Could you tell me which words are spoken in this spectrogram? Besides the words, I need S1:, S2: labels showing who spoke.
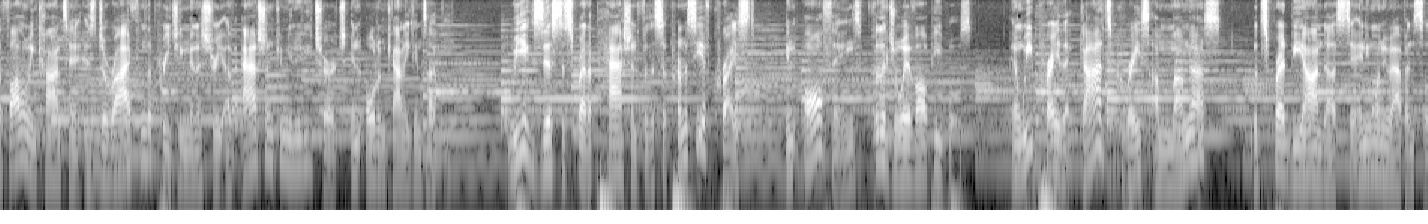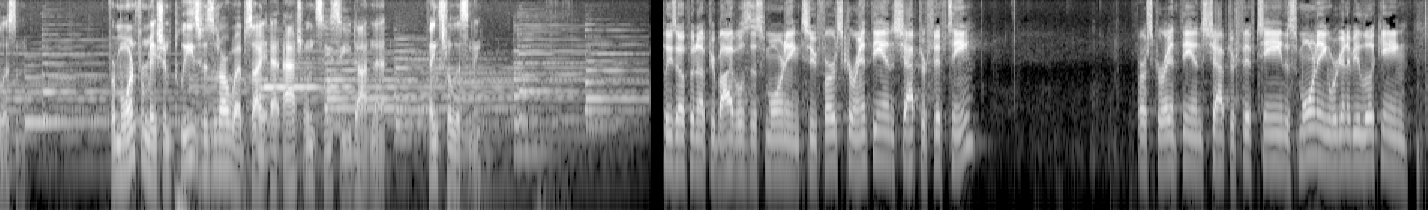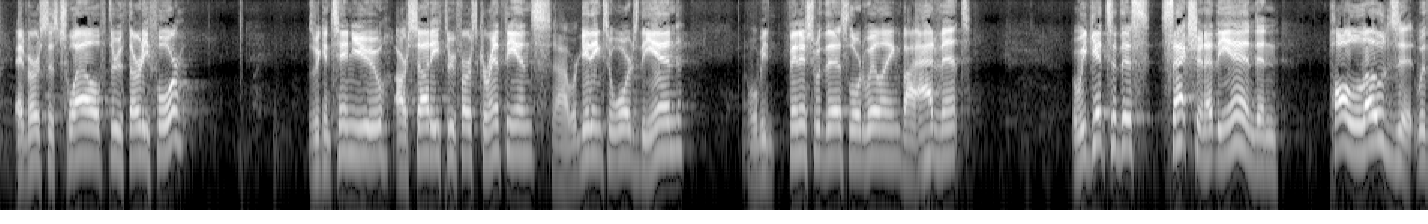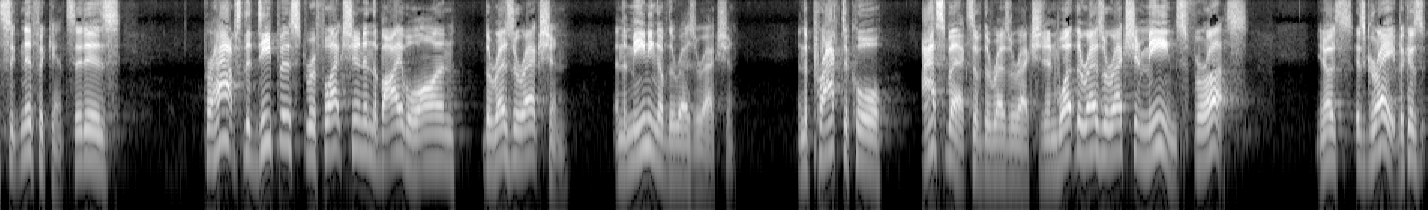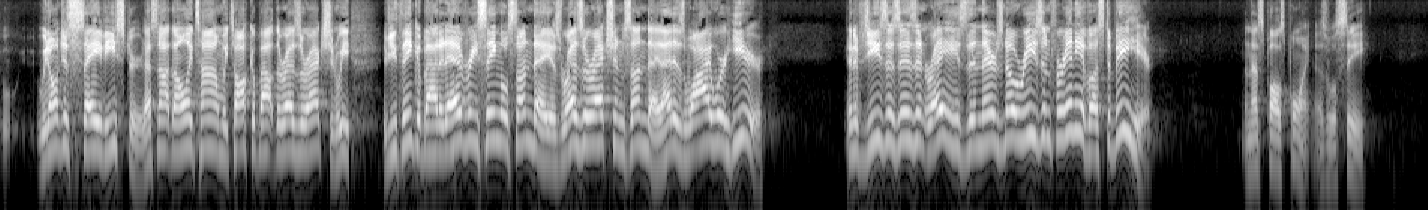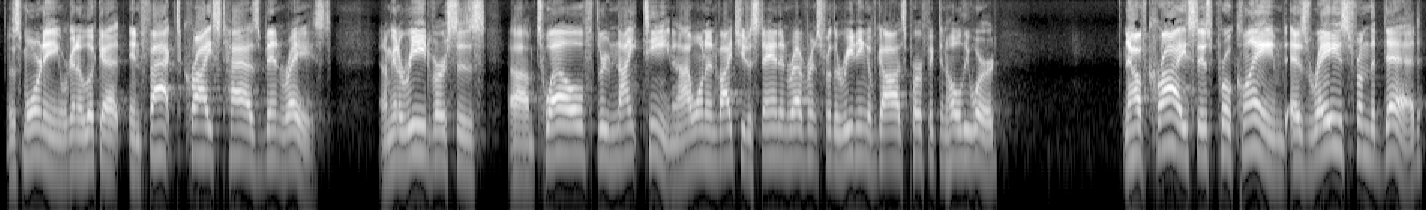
S1: The following content is derived from the preaching ministry of Ashland Community Church in Oldham County, Kentucky. We exist to spread a passion for the supremacy of Christ in all things for the joy of all peoples. And we pray that God's grace among us would spread beyond us to anyone who happens to listen. For more information, please visit our website at ashlandcc.net. Thanks for listening.
S2: Please open up your Bibles this morning to 1 Corinthians chapter 15. 1 Corinthians chapter 15. This morning we're going to be looking at verses 12 through 34. As we continue our study through 1 Corinthians, uh, we're getting towards the end. We'll be finished with this, Lord willing, by Advent. But we get to this section at the end, and Paul loads it with significance. It is perhaps the deepest reflection in the Bible on the resurrection and the meaning of the resurrection and the practical aspects of the resurrection and what the resurrection means for us. You know, it's, it's great because we don't just save Easter. That's not the only time we talk about the resurrection. We, if you think about it, every single Sunday is Resurrection Sunday. That is why we're here. And if Jesus isn't raised, then there's no reason for any of us to be here. And that's Paul's point, as we'll see. This morning, we're going to look at, in fact, Christ has been raised. And I'm going to read verses um, 12 through 19. And I want to invite you to stand in reverence for the reading of God's perfect and holy word. Now, if Christ is proclaimed as raised from the dead,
